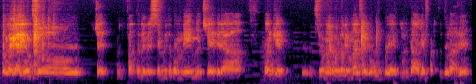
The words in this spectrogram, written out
poi magari non so, cioè il fatto di aver seguito convegni, eccetera, ma anche secondo me quello che manca comunque in Italia in particolare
